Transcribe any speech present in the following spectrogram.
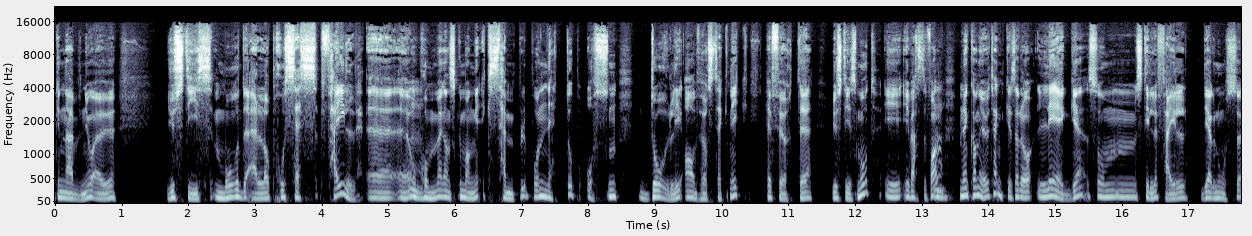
kan nevne jo òg justismord eller prosessfeil, eh, og mm. kommer med ganske mange eksempler på nettopp hvordan dårlig avhørsteknikk har ført til justismord, i, i verste fall. Mm. Men en kan jo tenke seg da lege som stiller feil diagnose,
